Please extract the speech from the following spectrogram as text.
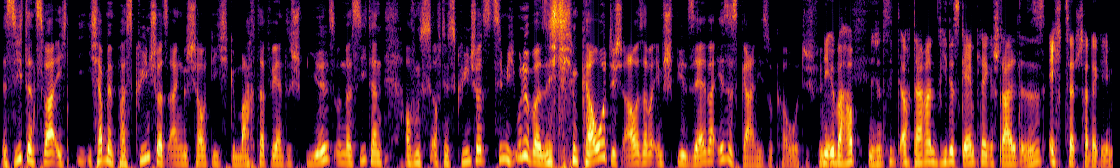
es sieht dann zwar, ich, ich habe mir ein paar Screenshots angeschaut, die ich gemacht habe während des Spiels und das sieht dann auf, dem, auf den Screenshots ziemlich unübersichtlich und chaotisch aus, aber im Spiel selber ist es gar nicht so chaotisch, finde nee, ich. Nee, überhaupt nicht. Und es liegt auch daran, wie das Gameplay gestaltet ist. Es ist Echtzeitstrategie.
